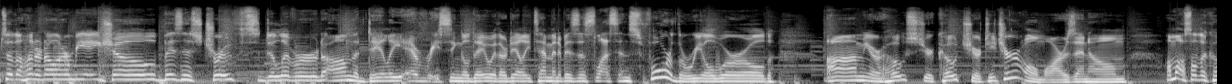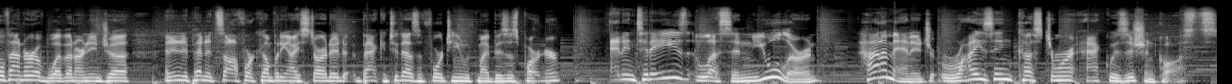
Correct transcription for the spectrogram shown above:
Welcome to the $100 MBA Show, business truths delivered on the daily every single day with our daily 10 minute business lessons for the real world. I'm your host, your coach, your teacher, Omar Zenhom. I'm also the co founder of Webinar Ninja, an independent software company I started back in 2014 with my business partner. And in today's lesson, you will learn how to manage rising customer acquisition costs.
